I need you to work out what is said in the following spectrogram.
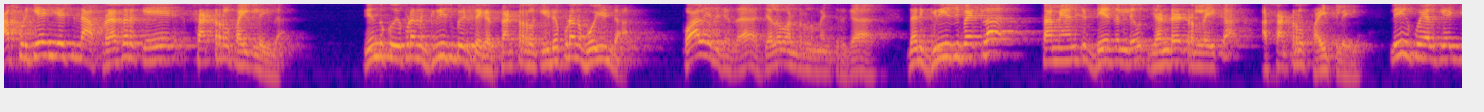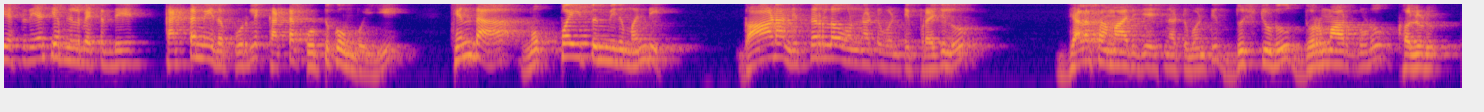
అప్పటికేం చేసింది? ఆ ప్రెజర్కి షట్టర్లు పైకి లేలా ఎందుకు ఎప్పుడైనా గ్రీజ్ పెడితే కదా సెంటర్లకి ఈడు ఎప్పుడైనా పోయిండా? పోలేదు కదా జలవనరుల మంత్రిగా. దాన్ని గ్రీజు పెట్టల సమయానికి డీజిల్ లేవు జనరేటర్ లేక ఆ సెంటర్లు పైకి లేవు. లేకపోయాలకి ఏం చేస్తుంది? ఏం చెప్పి నిలబెట్టద్ది? కట్ట మీద పొర్లి కట్ట కొట్టుకొని కింద ముప్పై తొమ్మిది మంది గాఢ నిద్రలో ఉన్నటువంటి ప్రజలు జల సమాధి చేసినటువంటి దుష్టుడు దుర్మార్గుడు కలుడు.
